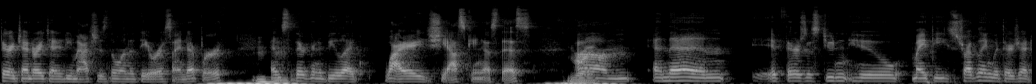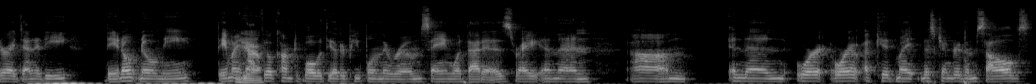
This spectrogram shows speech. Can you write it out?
their gender identity matches the one that they were assigned at birth, mm-hmm. and so they're going to be like, "Why is she asking us this?" Right. Um, and then if there's a student who might be struggling with their gender identity, they don't know me. They might yeah. not feel comfortable with the other people in the room saying what that is, right? And then, um, and then, or or a kid might misgender themselves,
